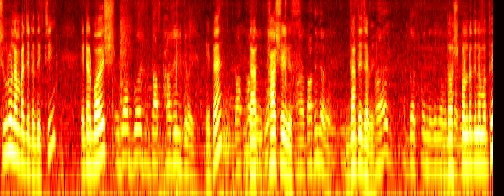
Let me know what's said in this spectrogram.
শুরু নাম্বার যেটা দেখছি এটার বয়স? এটা বয়স দাঁত ফাঁসে গেছে ভাই। এটা? দাঁত ফাঁসে গেছে। হয়ে গেছে। হ্যাঁ দাঁতে যাবে। দাঁতে যাবে? হ্যাঁ দশ পনেরো দিনের মধ্যে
